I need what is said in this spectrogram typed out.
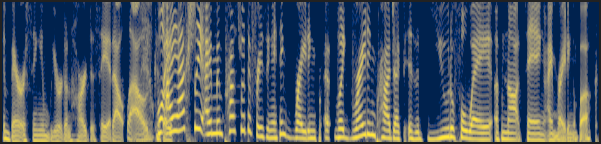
embarrassing and weird and hard to say it out loud. Well, I, actually I'm impressed with the phrasing. I think writing uh, like writing project is a beautiful way of not saying I'm writing a book.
